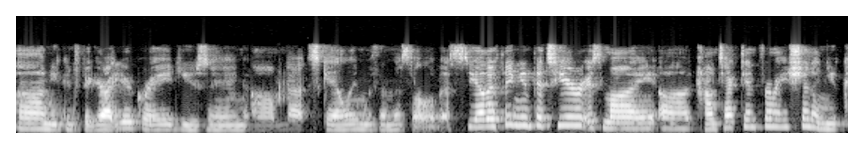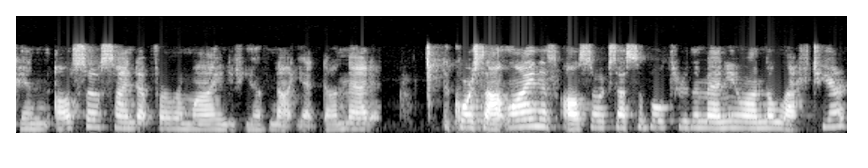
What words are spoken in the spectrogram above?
Um, you can figure out your grade using um, that scaling within the syllabus. The other thing that's here is my uh, contact information and you can also sign up for a Remind if you have not yet done that. The course outline is also accessible through the menu on the left here.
